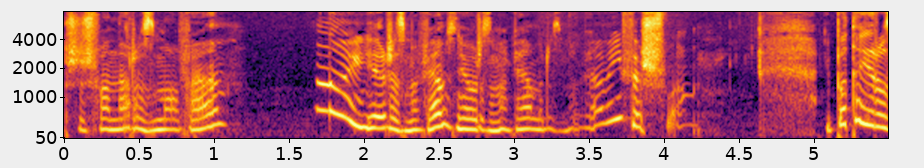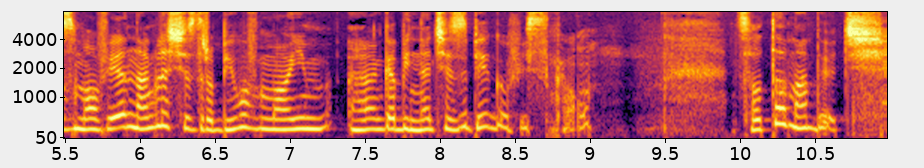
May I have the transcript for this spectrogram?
Przyszła na rozmowę. No i rozmawiałam z nią, rozmawiałam, rozmawiałam i wyszłam. I po tej rozmowie nagle się zrobiło w moim e, gabinecie zbiegowisko. Co to ma być?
